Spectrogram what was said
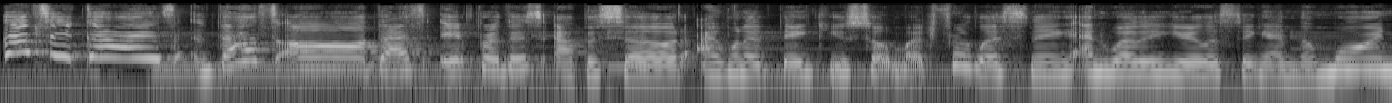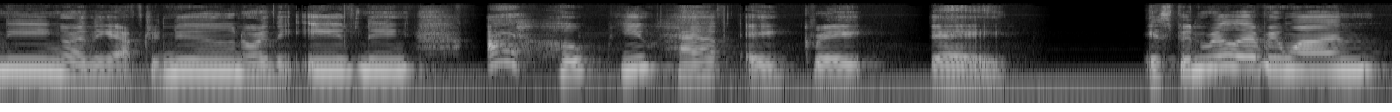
that's it, guys. That's all. That's it for this episode. I want to thank you so much for listening. And whether you're listening in the morning or in the afternoon or the evening, I hope you have a great day. It's been real, everyone.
